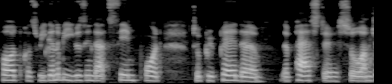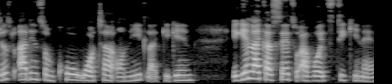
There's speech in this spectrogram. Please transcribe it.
pot because we're to be using that same pot to prepare the, the pasta. So I'm just adding some cold water on it. Like again, again, like I said, to avoid stickiness.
